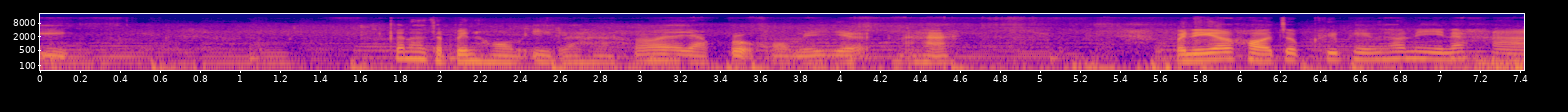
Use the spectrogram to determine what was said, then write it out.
อีก ก็น่าจะเป็นหอมอีกแล้วค่ะเพราะอยากปลูกหอมเยอะๆนะคะ วันนี้ก็ขอจบคลิปเพียงเท่านี้นะคะ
